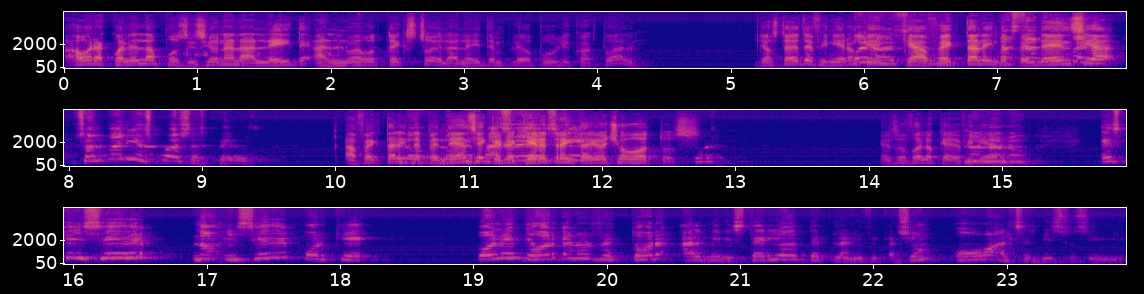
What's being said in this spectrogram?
Ahora, ¿cuál es la oposición a la ley, de, al nuevo texto de la ley de empleo público actual? Ya ustedes definieron que, que, afecta la independencia. son varias cosas, pero... Afecta la independencia y que requiere 38 votos. Eso fue lo que definieron. No, no, no. Es que incide, no, incide porque ponen de órgano rector al Ministerio de Planificación o al Servicio Civil.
